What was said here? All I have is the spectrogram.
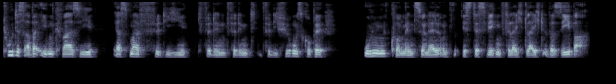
tut es aber eben quasi erstmal für die, für den, für den, für die Führungsgruppe unkonventionell und ist deswegen vielleicht leicht übersehbar.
